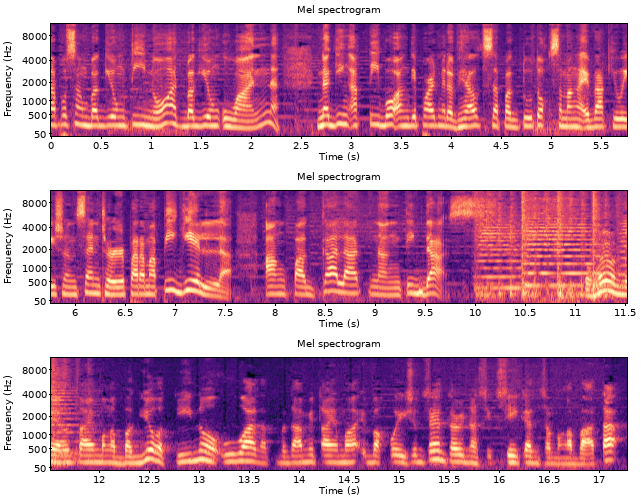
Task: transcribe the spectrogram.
Tapos ang bagyong Tino at bagyong Uwan, naging aktibo ang Department of Health sa pagtutok sa mga evacuation center para mapigil ang pagkalat ng tigdas. So ngayon, meron tayong mga bagyo, Tino, Uwan, at madami tayong mga evacuation center na siksikan sa mga bata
